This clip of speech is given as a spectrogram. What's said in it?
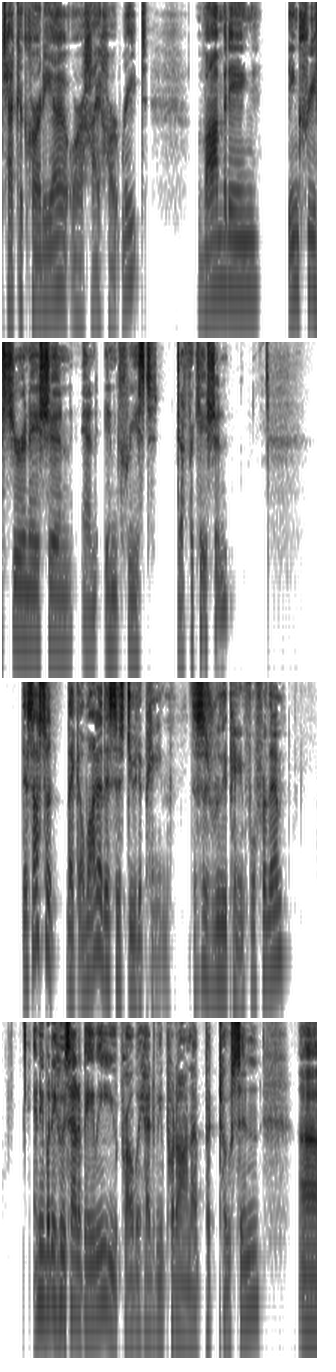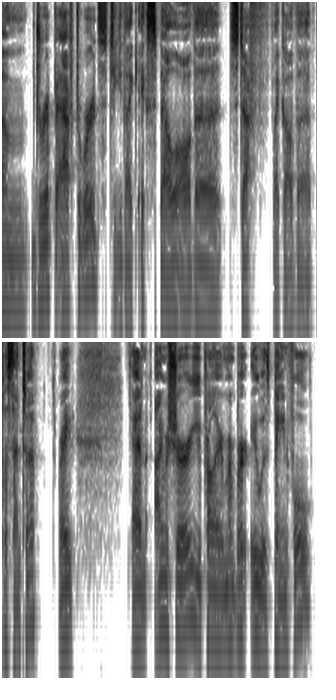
tachycardia or high heart rate, vomiting, increased urination, and increased defecation. There's also like a lot of this is due to pain. This is really painful for them. Anybody who's had a baby, you probably had to be put on a pitocin um, drip afterwards to like expel all the stuff, like all the placenta, right? And I'm sure you probably remember it was painful,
